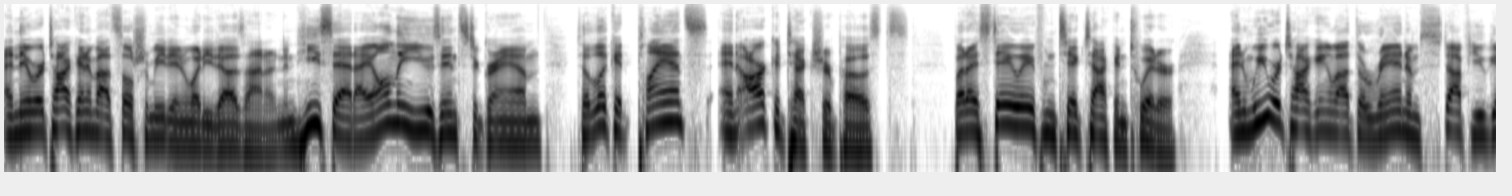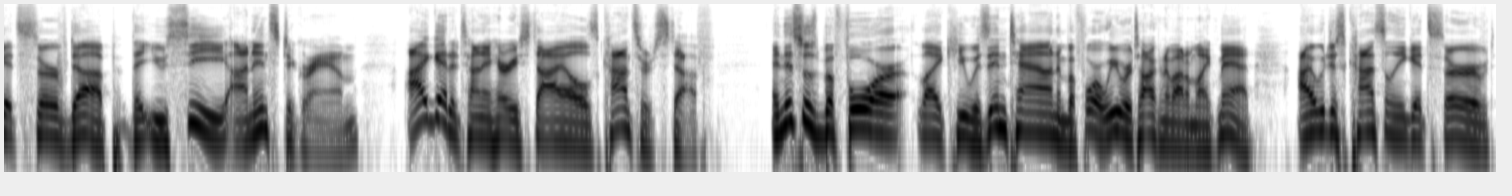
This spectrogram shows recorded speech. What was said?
and they were talking about social media and what he does on it. And he said, I only use Instagram to look at plants and architecture posts, but I stay away from TikTok and Twitter. And we were talking about the random stuff you get served up that you see on Instagram. I get a ton of Harry Styles concert stuff. And this was before like he was in town and before we were talking about him like mad. I would just constantly get served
